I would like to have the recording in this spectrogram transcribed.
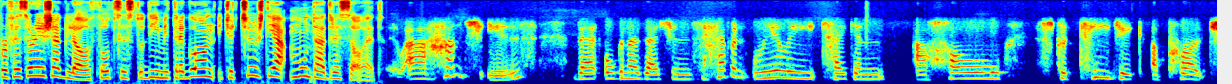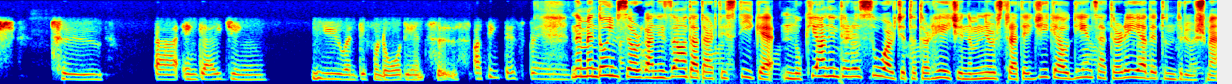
Profesoresha Glow thotë se studimi tregon që çështja mund të adresohet. Our hunch is that organizations haven't really taken a whole strategic approach to uh, engaging new and different audiences. I think there's been Ne mendojmë se organizatat artistike nuk janë interesuar që të tërheqin në mënyrë strategjike audienca të reja dhe të ndryshme.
